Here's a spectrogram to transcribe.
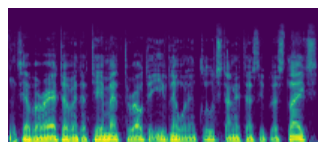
And a variety of entertainment throughout the evening will include Stanleyton Sleepless Nights,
